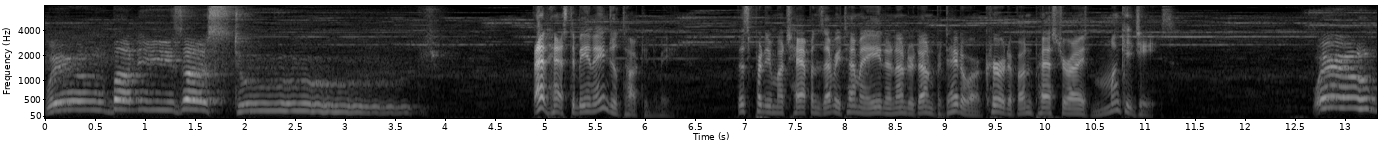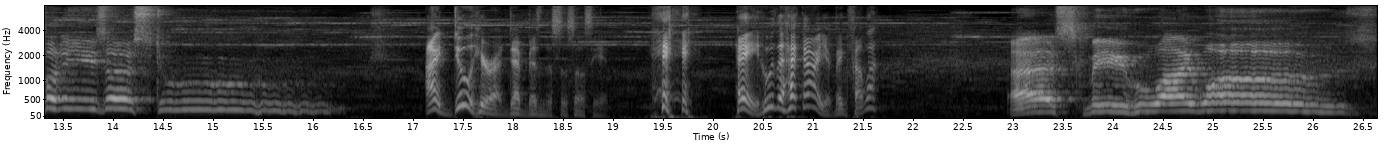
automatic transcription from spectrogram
Wilbenezer Stooge. That has to be an angel talking to me. This pretty much happens every time I eat an underdone potato or a curd of unpasteurized monkey cheese. Wilbenezer Stooge. I do hear a dead business associate. hey, who the heck are you, big fella? Ask me who I was.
